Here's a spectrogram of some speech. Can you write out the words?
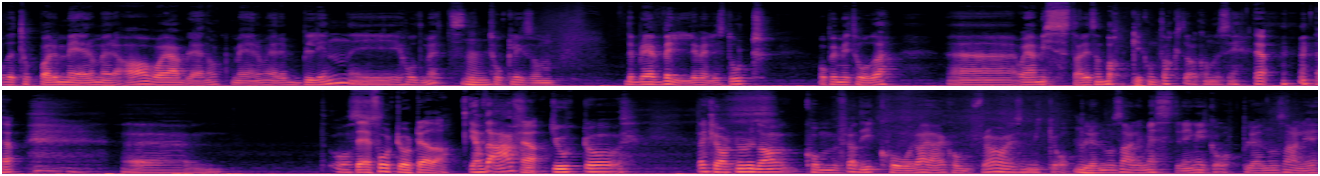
Og det tok bare mer og mer av, og jeg ble nok mer og mer blind i hodet mitt. Det tok liksom Det ble veldig, veldig stort oppi mitt hode. Uh, og jeg mista litt sånn bakkekontakt, da, kan du si. Ja. ja. Eh, og Det er fort gjort, det, da. Ja, det er fort Ja. gjort. Og det er klart, når du da kommer fra de kåra jeg kom fra, og liksom ikke opplevd noe særlig mestring, og ikke opplevd noe særlig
